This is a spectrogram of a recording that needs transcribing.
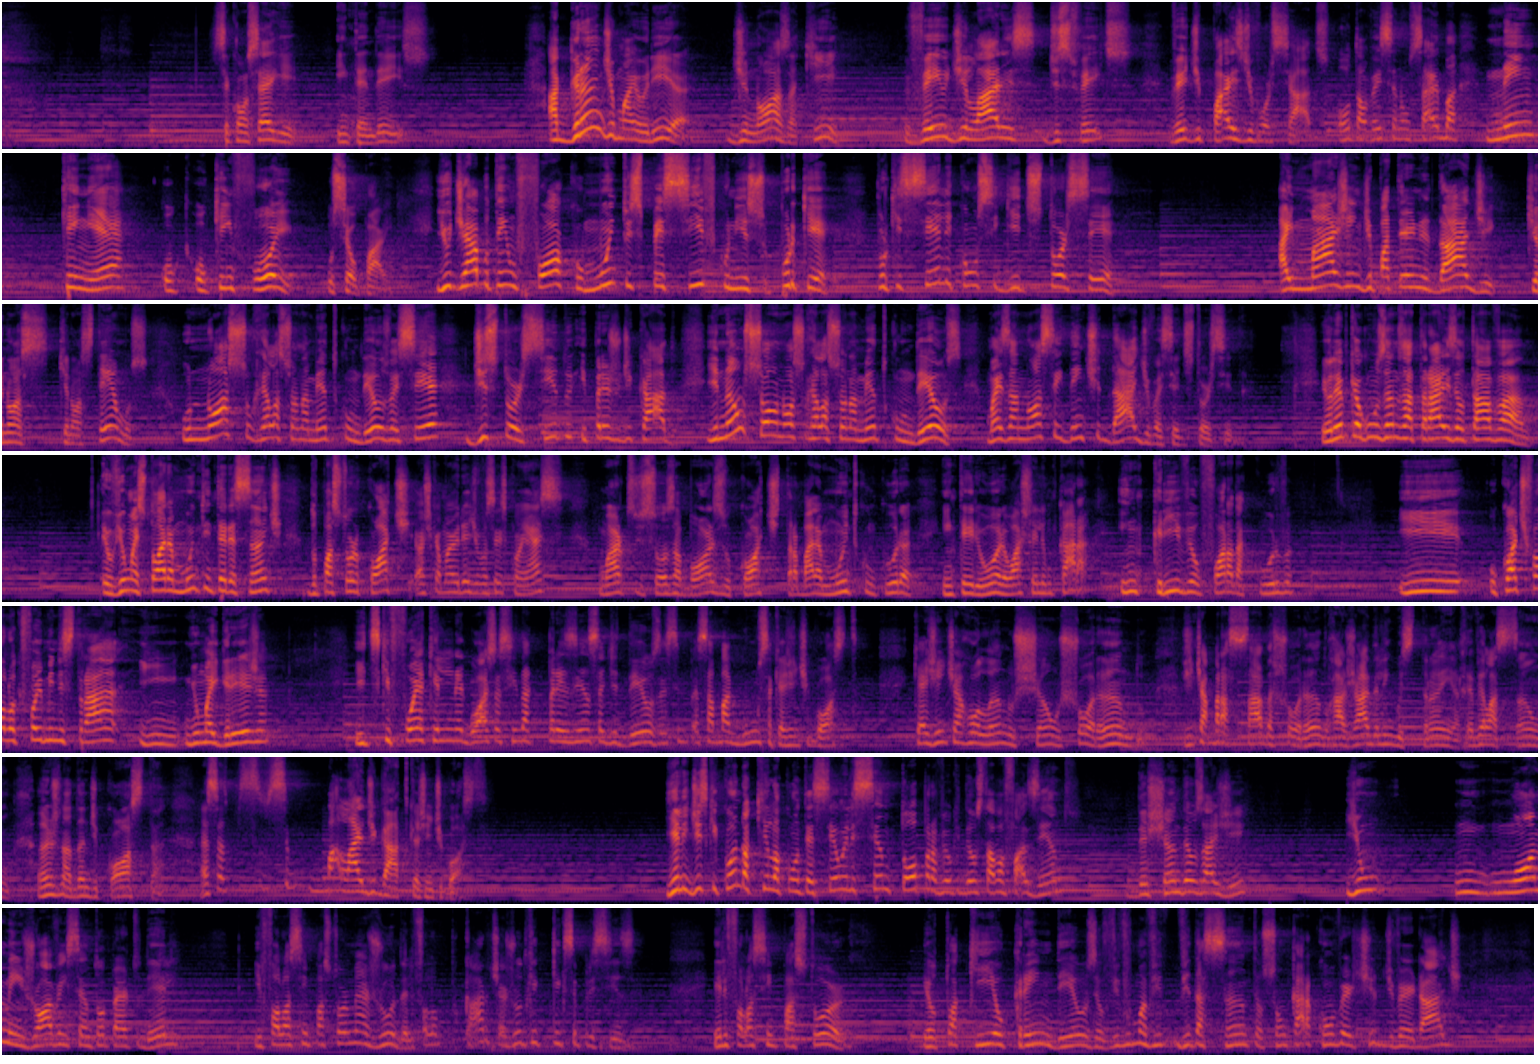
Você consegue entender isso? A grande maioria de nós aqui veio de lares desfeitos, veio de pais divorciados, ou talvez você não saiba nem quem é ou, quem foi o seu pai. E o diabo tem um foco muito específico nisso. Por quê? Porque se ele conseguir distorcer a imagem de paternidade que nós, que nós temos, o nosso relacionamento com Deus vai ser distorcido e prejudicado. E não só o nosso relacionamento com Deus, mas a nossa identidade vai ser distorcida. Eu lembro que alguns anos atrás eu estava. Eu vi uma história muito interessante do pastor Cote, acho que a maioria de vocês conhece. Marcos de Souza Borges, o Cote, trabalha muito com cura interior. Eu acho ele um cara incrível, fora da curva. E o Cote falou que foi ministrar em, em uma igreja e disse que foi aquele negócio assim da presença de Deus, essa bagunça que a gente gosta, que a gente arrolando no chão, chorando, gente abraçada chorando, rajada língua estranha, revelação, anjo nadando de costa, essa, esse balaio de gato que a gente gosta. E ele diz que quando aquilo aconteceu, ele sentou para ver o que Deus estava fazendo, deixando Deus agir. E um, um, um, homem jovem sentou perto dele e falou assim: Pastor, me ajuda. Ele falou: Claro, te ajudo, o que, que, que você precisa? Ele falou assim: Pastor, eu estou aqui, eu creio em Deus, eu vivo uma vida santa, eu sou um cara convertido de verdade.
